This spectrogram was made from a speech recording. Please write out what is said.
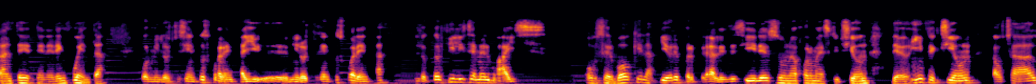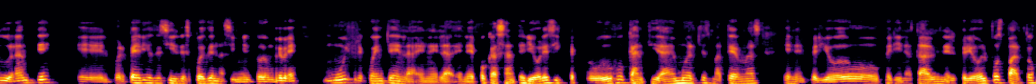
Importante tener en cuenta, por 1840, 1840 eh, el doctor Phyllis Weiss observó que la fiebre puerperal, es decir, es una forma de descripción de infección causada durante el puerperio, es decir, después del nacimiento de un bebé, muy frecuente en, la, en, en, épocas anteriores y que produjo cantidad de muertes maternas en el periodo perinatal, en el periodo del posparto,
